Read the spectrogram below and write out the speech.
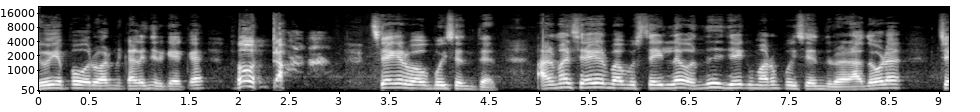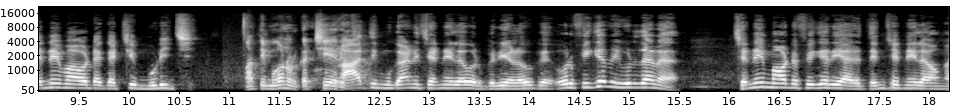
இவன் எப்போ வருவார்னு கலைஞர் கேட்க சேகர் பாபு போய் சேர்ந்துட்டார். அது மாதிரி சேகர் பாபு ஸ்டைலில் வந்து ஜெயக்குமாரும் போய் சேர்ந்துருவார். அதோட சென்னை மாவட்ட கட்சி முடிஞ்சு. அதிமுகன்னு ஒரு கட்சியே அதிமுகன்னு சென்னையில ஒரு பெரிய அளவுக்கு ஒரு ஃபிகர் இவர் தானே சென்னை மாவட்ட ஃபிகர் யாரு? தென் சென்னையில அவங்க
